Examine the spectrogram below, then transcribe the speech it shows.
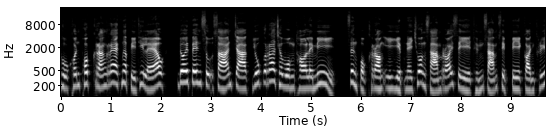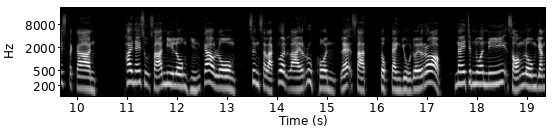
ถูกค้นพบครั้งแรกเมื่อปีที่แล้ว โดยเป็นสุสานจากยุคราชวงศ์ทอเลมี ซึ่งปกครองอียิปต์ในช่วง 304ถึง30 ปีก่อนคริสตกาล ภายในสุสานมีโลงหิน 9 โลง ซึ่งสลักลวดลายรูปคนและสัตว์ตกแต่งอยู่โดยรอบ ในจำนวนนี้สองโลงยัง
